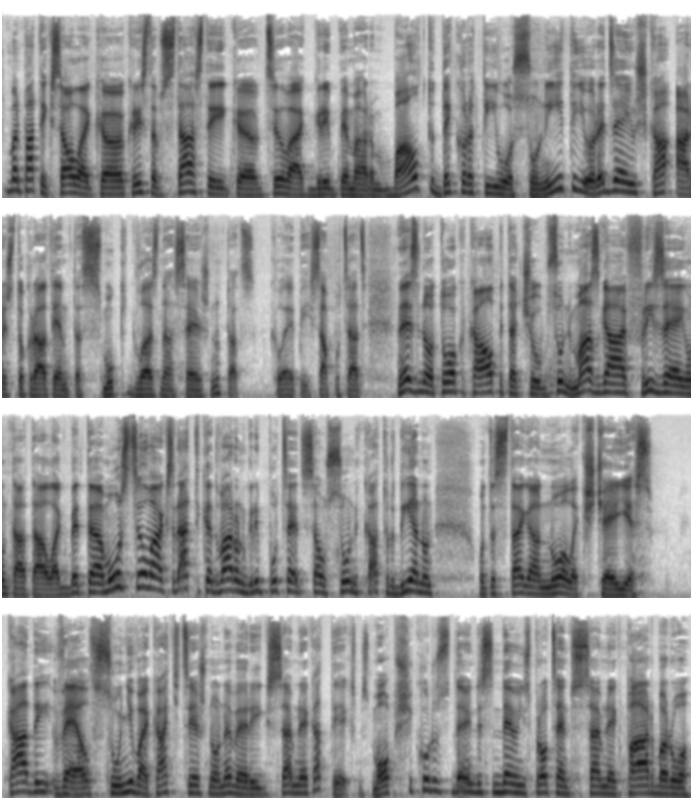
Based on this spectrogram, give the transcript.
Man patīk, savulaik Kristaps stāstīja, ka cilvēki grib, piemēram, baltu dekoratīvo sunīti, jo redzējuši, kā aristokrātiem tas smuki glaznā sēž, nu, tāds klēpī sapucēts. Nezinot to, ka kalpi taču suni mazgāja, frizēja un tā tālāk. Bet uh, mūsu cilvēks reti, kad var un grib pucēt savu suni katru dienu, un, un tas staigā nolekšķējies. Kādi vēl suņi vai kaķi cieš no nevērīgas saimnieka attieksmes? Mopši, kurus 99% saimnieki pārbaro.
